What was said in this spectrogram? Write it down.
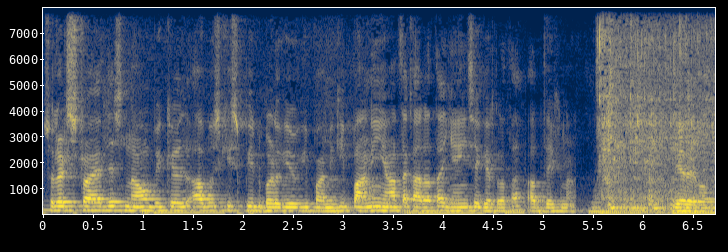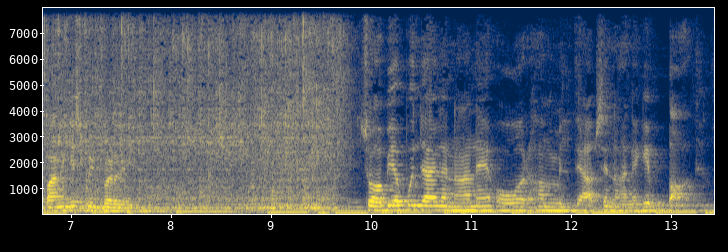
so let's try this now because अब उसकी स्पीड बढ़ गई होगी पानी की पानी यहाँ तक आ रहा था यहीं से गिर रहा था अब देखना ये देखो पानी की स्पीड बढ़ गई सो so, अभी अपन जाएगा नहाने और हम मिलते हैं आपसे नहाने के बाद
